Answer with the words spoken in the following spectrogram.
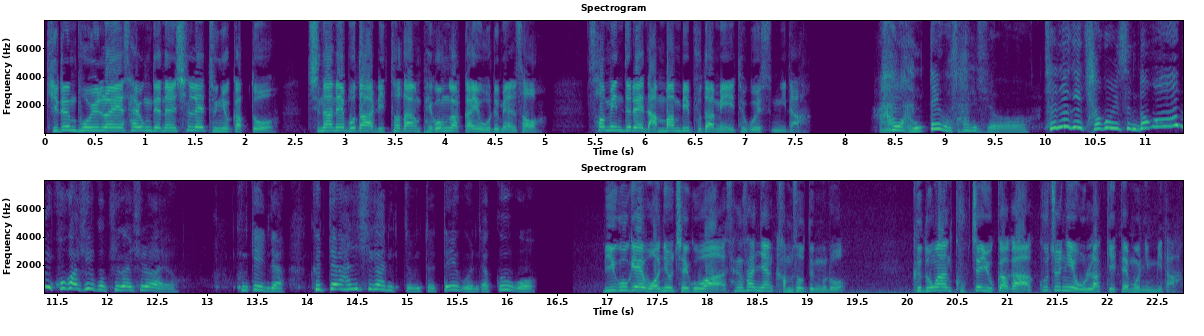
기름 보일러에 사용되는 실내 등유값도 지난해보다 리터당 100원 가까이 오르면서 서민들의 난방비 부담이 되고 있습니다. 아예 안 떼고 살죠. 저녁에 자고 있으면 너무 코가 싫고 귀가 싫어요. 그게 이제 그때 한 시간 좀 더 떼고 이제 끄고. 미국의 원유 재고와 생산량 감소 등으로 그동안 국제 유가가 꾸준히 올랐기 때문입니다.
